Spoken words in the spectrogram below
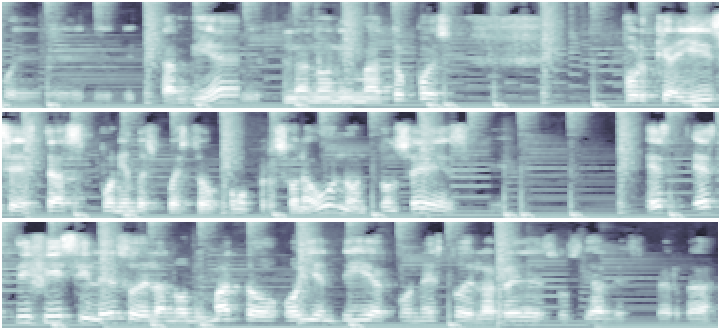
pues también el anonimato, pues porque allí se estás poniendo expuesto como persona uno. Entonces, es, es, difícil eso del anonimato hoy en día con esto de las redes sociales, ¿verdad?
